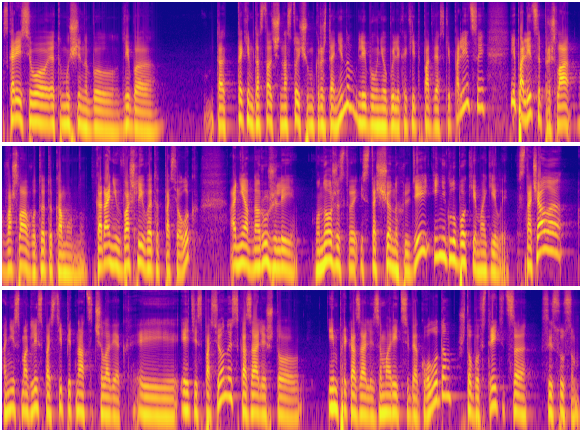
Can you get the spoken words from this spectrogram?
Скорее всего, этот мужчина был либо таким достаточно настойчивым гражданином, либо у него были какие-то подвязки полиции, и полиция пришла, вошла в вот эту коммуну. Когда они вошли в этот поселок, они обнаружили множество истощенных людей и неглубокие могилы. Сначала они смогли спасти 15 человек, и эти спасенные сказали, что им приказали заморить себя голодом, чтобы встретиться с Иисусом.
